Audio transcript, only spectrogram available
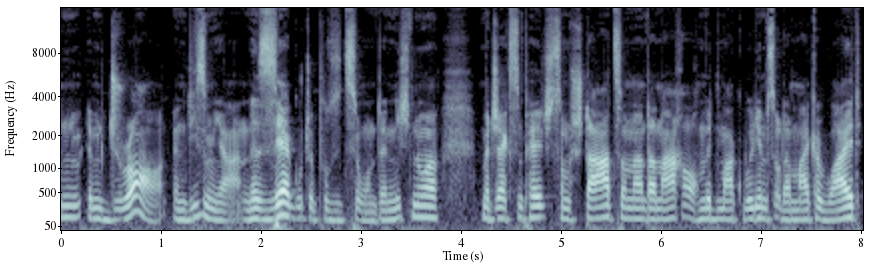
in, im Draw in diesem Jahr eine sehr gute Position, denn nicht nur mit Jackson Page zum Start, sondern danach auch mit Mark Williams oder Michael White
